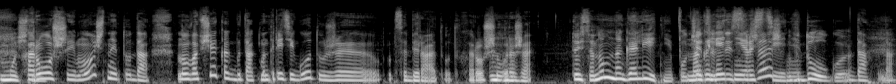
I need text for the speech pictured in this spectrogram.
Мощный. хорошие, мощные, то да. Но вообще, как бы так, на третий год уже собирают вот хороший Мгм. урожай. То есть оно многолетнее. Получается, Многолетнее ты растение. в долгую. Да, да.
